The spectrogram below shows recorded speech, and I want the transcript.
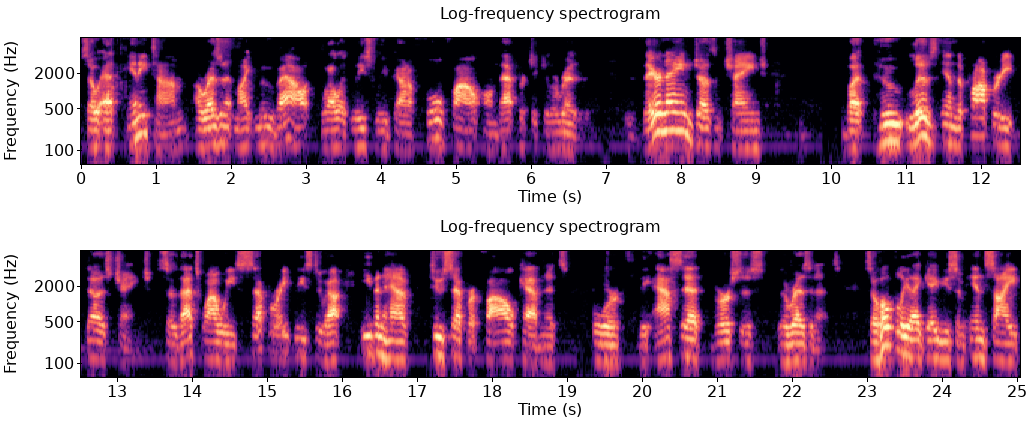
So at any time, a resident might move out. Well, at least we've got a full file on that particular resident. Their name doesn't change, but who lives in the property does change. So that's why we separate these two out, even have two separate file cabinets for the asset versus the residence. So hopefully that gave you some insight.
